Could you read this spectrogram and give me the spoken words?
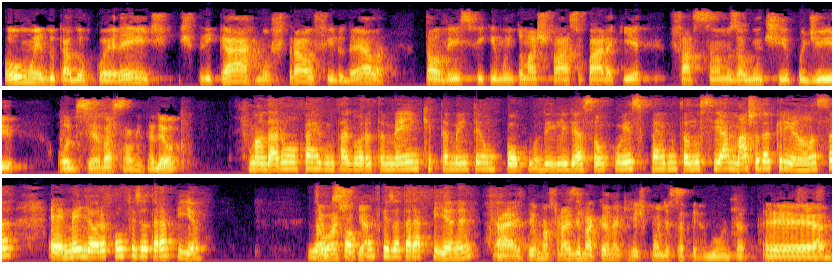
ou um educador coerente, explicar, mostrar ao filho dela, talvez fique muito mais fácil para que façamos algum tipo de observação, entendeu? Mandaram uma pergunta agora também, que também tem um pouco de ligação com isso, perguntando se a marcha da criança é, melhora com fisioterapia. Não só com a... fisioterapia, né? Ah, tem uma frase bacana que responde essa pergunta. É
